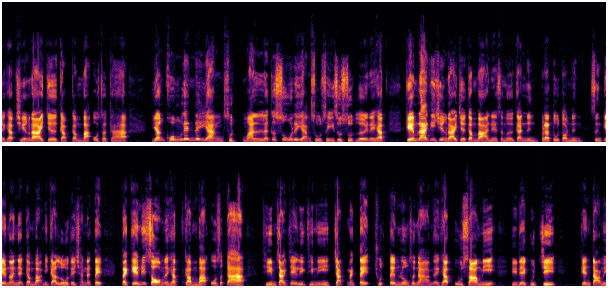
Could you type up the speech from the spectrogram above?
นะครับเชียงรายเจอกับกัมบะโอซาก้ายังคงเล่นได้อย่างสุดมันและก็สู้ได้อย่างสูสีสุดๆเลยนะครับ เกมแรกที่เชียงรายเจอกัมบะเนี่ยเสมอกัน 1 ประตูต่อ 1 ซึ่งเกมนั้นเนี่ยกัมบะมีการโรเตชันนักเตะ แต่เกมที่2นะครับกัมบะโอซาก้า ทีมจากเจลีกทีมนี้จัดนักเตะชุดเต็มลงสนามนะครับอูซามิฮิเดกุจิ เกนตามิ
